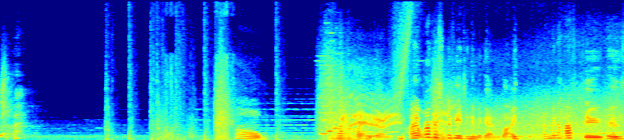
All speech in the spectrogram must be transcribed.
Oh. I to don't want to risk defeating him again, but I, I'm gonna have to, because...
